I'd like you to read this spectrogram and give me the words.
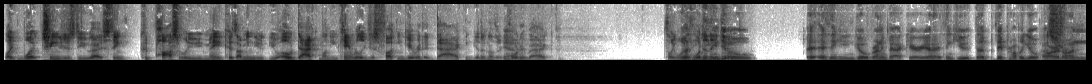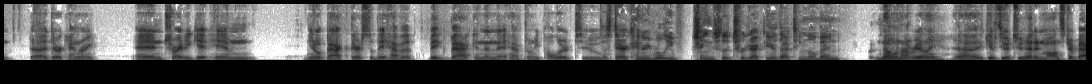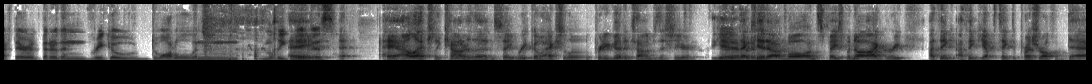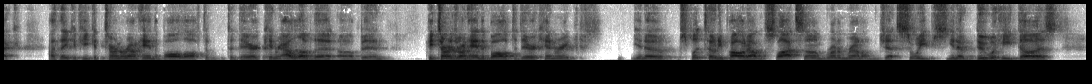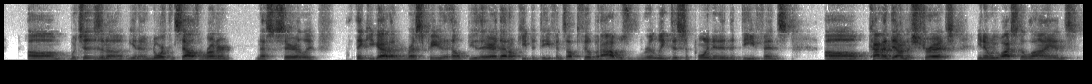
Like, what changes do you guys think could possibly be made? Because I mean, you, you owe Dak money. You can't really just fucking get rid of Dak and get another Yeah. quarterback. It's like, what, what do they do? Go, I I think you can go running back area. I think you the, they probably go That's hard true. on uh, Derrick Henry and try to get him, you know, back there so they have a big back, and then they have Tony Pollard to. Does Derrick Henry really change the trajectory of that team, though, Ben? No, not really. Uh, it gives you a two-headed monster back there, better than Rico Dowdle and Malik Hey, Davis. Hey, I'll actually counter that and say Rico actually looked pretty good at times this year. Yeah, that but I kid mean- out ball in space. But no, I agree. I think I think you have to take the pressure off of Dak. I think if he could turn around, hand the ball off to, to Derrick Henry, I love that, uh, Ben. He turns around, hand the ball off to Derrick Henry. You know, split Tony Pollard out in the slot some, run him around on jet sweeps. You know, do what he does, um, which isn't a you know north and south runner necessarily. Think you got a recipe to help you there. That'll keep the defense off the field. But I was really disappointed in the defense, um, kind of down the stretch. You know, we watched the Lions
